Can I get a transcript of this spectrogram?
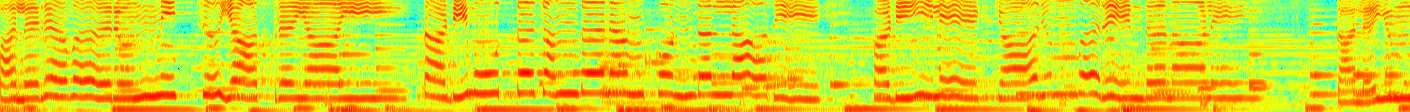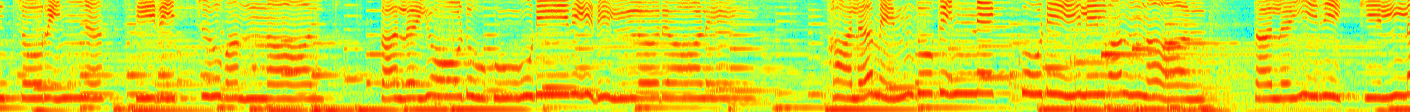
പലരവരൊന്നിച്ചു യാത്രയായി. തടിമൂത്ത ചന്ദനം കൊണ്ടല്ലാതെ പടിയിലേക്കാരും വരേണ്ട നാളെ. തലയും ചൊറിഞ്ഞ് തിരിച്ചു വന്നാൽ തലയോടുകൂടി വിടില്ലൊരാളെ. ഫലമെന്തു പിന്നെ കുടിലിൽ വന്നാൽ തലയിരിക്കില്ല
